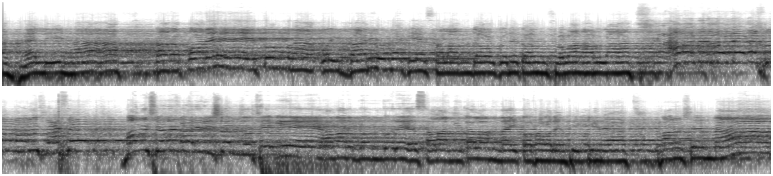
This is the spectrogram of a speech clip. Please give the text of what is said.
আহলিহা। তারপরে তোমরা ওই বাড়িওয়ালাকে সালাম দাও করে আমাদের মধ্যে এরকম মানুষ আছে, মানুষের বাড়ির সম্মুখে আমার বন্ধুরে সালাম কালাম নাই, কথা বলেন ঠিক কিনা? মানুষের নাম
